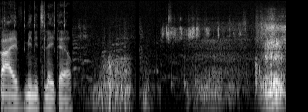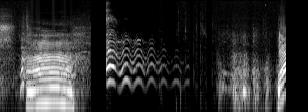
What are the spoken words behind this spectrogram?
Five minutes later. డా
